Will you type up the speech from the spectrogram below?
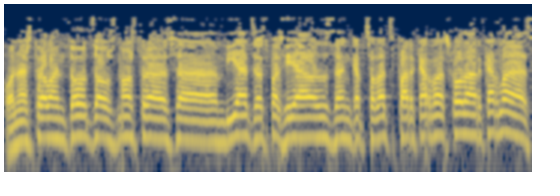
on es troben tots els nostres eh, enviats especials encapçalats per Carles Colar. Carles.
